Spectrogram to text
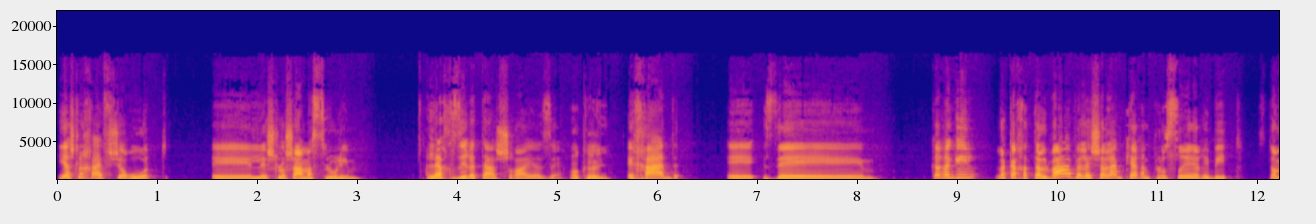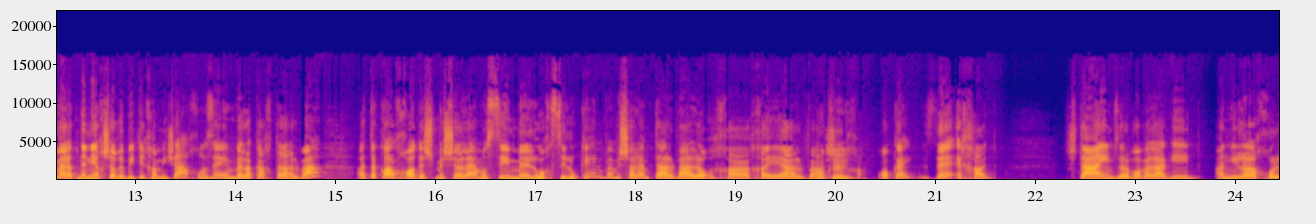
יש לך אפשרות אה, לשלושה מסלולים להחזיר את האשראי הזה. אוקיי. אחד, אה, זה כרגיל, לקחת הלוואה ולשלם קרן פלוס ריבית. זאת אומרת, נניח שהריבית היא חמישה אחוזים ולקחת הלוואה, אתה כל חודש משלם, עושים אה, לוח סילוקין ומשלם את ההלוואה לאורך חיי ההלוואה אוקיי. שלך. אוקיי? זה אחד. שתיים, זה לבוא ולהגיד, אני לא יכול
